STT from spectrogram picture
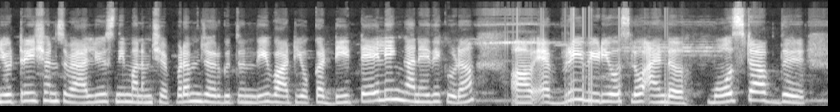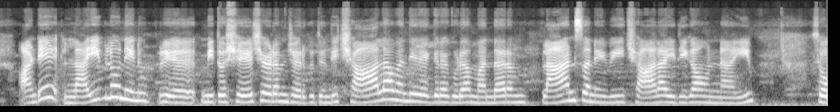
న్యూట్రిషన్స్ వాల్యూస్‌ని మనం చెప్పడం జరుగుతుంది. వాటి యొక్క డీటెయిలింగ్ అనేది కూడా ఎవ్రీ వీడియోస్‌లో అండ్ మోస్ట్ ఆఫ్ ది అంటే లైవ్‌లో నేను ప్రి మీతో షేర్ చేయడం జరుగుతుంది. చాలా మంది దగ్గర కూడా మందారం ప్లాంట్స్ అనేవి చాలా ఇదిగా ఉన్నాయి. సో,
